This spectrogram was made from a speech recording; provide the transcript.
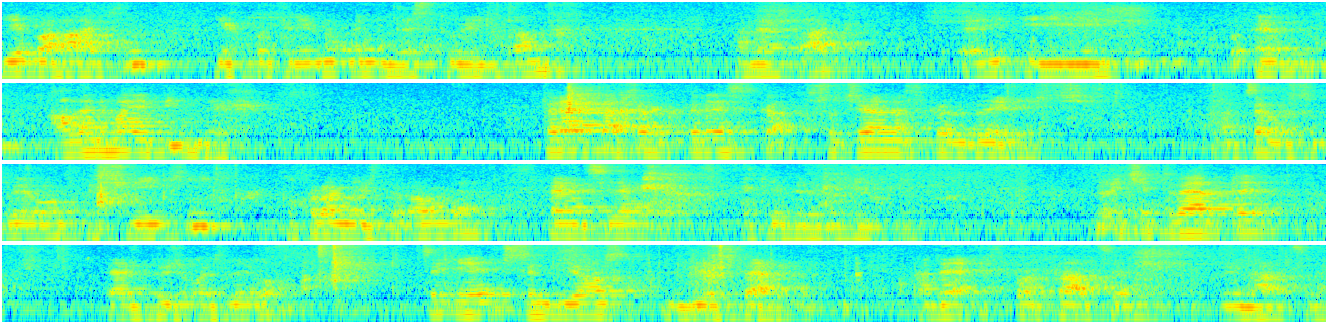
є багаті, їх потрібно, вони інвестують там, а не так. Е, І, е, але немає бідних. Третя характеристика соціальна справедливість. А це особливо у освіті, охороні здоров'я, пенсіях, які безробітні. Ну і четверте, теж дуже важливо, це є симбіоз з біосферою, а не експлуатація, руйнація.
